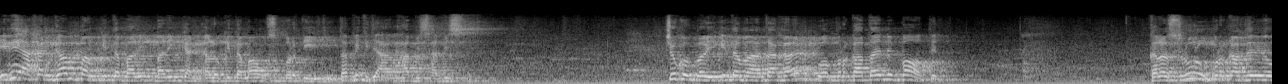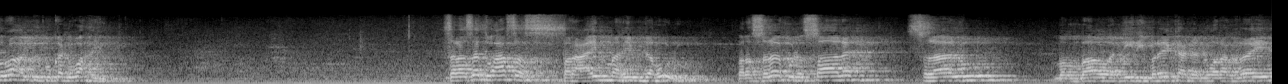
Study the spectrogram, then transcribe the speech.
Ini akan gampang kita balik-balikan kalau kita mau seperti itu, tapi tidak habis-habis. Cukup bagi kita mengatakan bahwa perkataan ini batil. Karena seluruh perkataan ini ra'yu bukan wahyu. Salah satu asas para imam yang dahulu, para salafun salih selalu membawa diri mereka dan orang lain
